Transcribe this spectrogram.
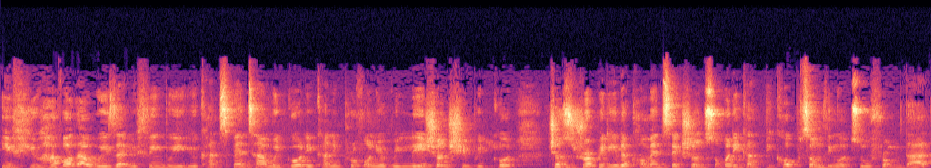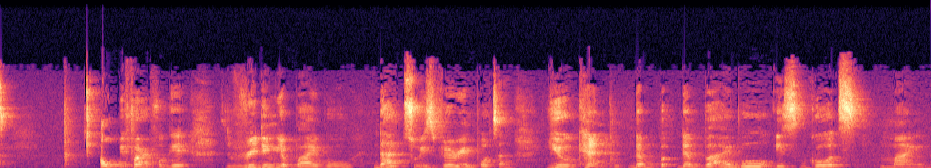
if you have other ways that you think we, you can spend time with God, you can improve on your relationship with God, just drop it in the comment section. Somebody can pick up something or two from that. Oh, before I forget, reading your Bible, that too is very important. You can, the, the Bible is God's mind.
